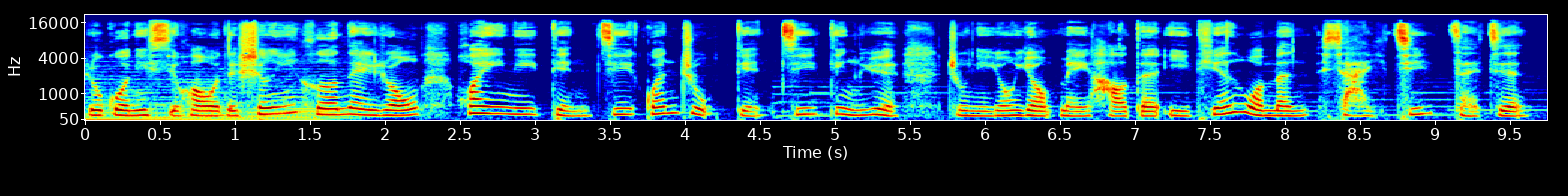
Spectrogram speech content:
如果你喜欢我的声音和内容，欢迎你点击关注、点击订阅。祝你拥有美好的一天，我们下一期再见。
